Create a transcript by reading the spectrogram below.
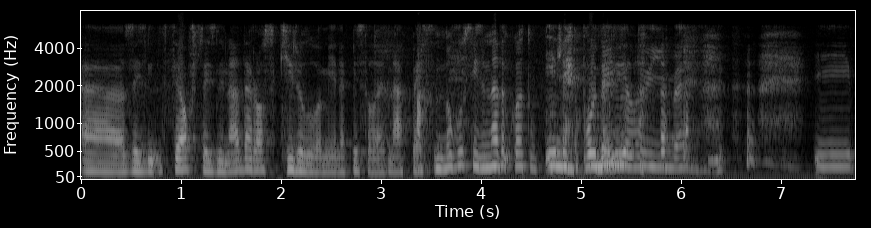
а, за из... всеобща изненада, Роса Кирилова ми е написала една песен. Аз много си изненада, когато И не прочетох подарила. нейното име. И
